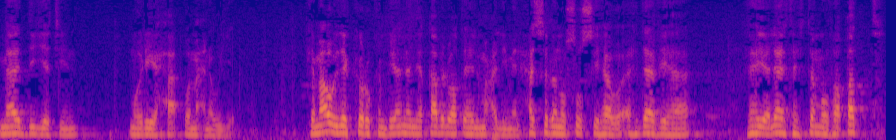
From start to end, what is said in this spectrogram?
مادية مريحة ومعنوية. كما أذكركم بأن النقابة الوطنية للمعلمين حسب نصوصها وأهدافها فهي لا تهتم فقط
